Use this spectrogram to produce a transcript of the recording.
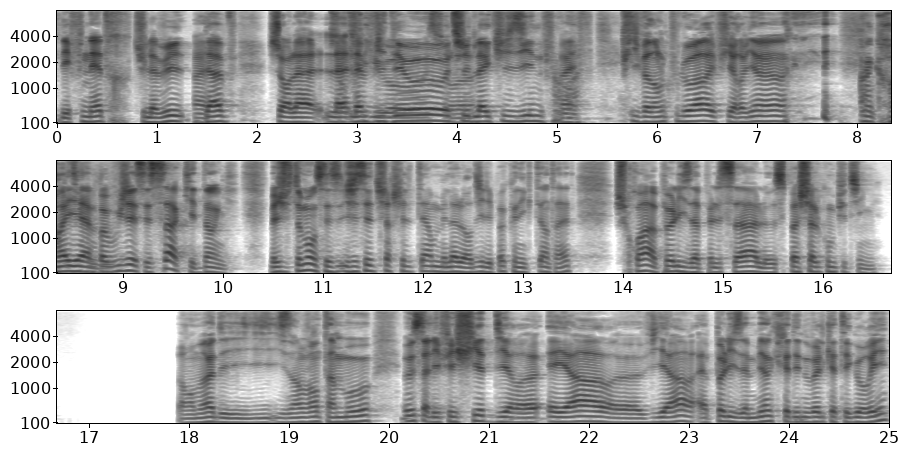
des fenêtres. Tu l'as vu, Ouais. Dap Genre la, la, la vidéo au-dessus euh, de la cuisine. Enfin, Ouais. Puis il va dans le couloir et puis il revient. Ils incroyable. pas bouger, c'est ça qui est dingue. Mais justement, c'est- j'essaie de chercher le terme, mais là l'ordi il est pas connecté à internet. Je crois Apple ils appellent ça le spatial computing. En mode ils, ils inventent un mot. Eux ça les fait chier de dire euh, AR, euh, VR. Apple ils aiment bien créer des nouvelles catégories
